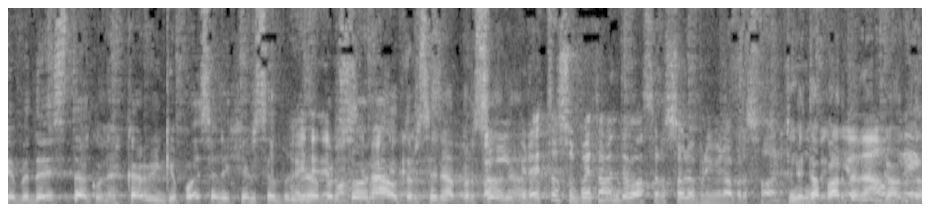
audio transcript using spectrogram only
eh, Bethesda con Skyrim, que podés elegir ser primera persona o tercera persona. Sí, pero esto supuestamente va a ser solo primera persona. Esta parte me encanta.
